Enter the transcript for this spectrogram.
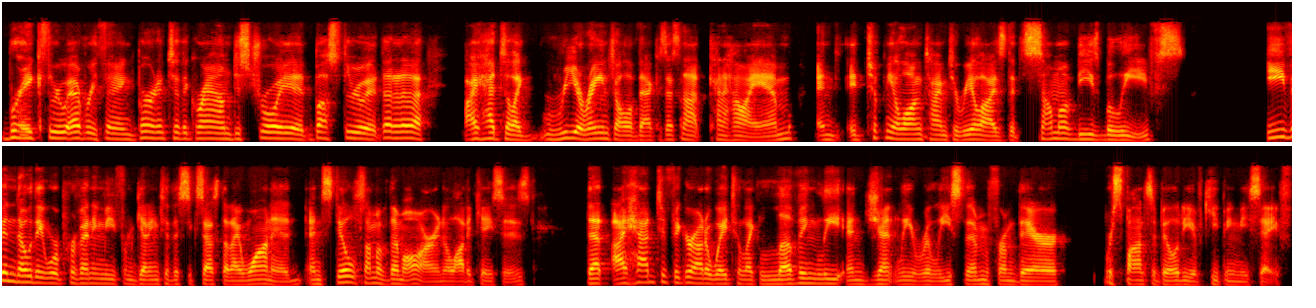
break through everything, burn it to the ground, destroy it, bust through it. Da, da, da. I had to like rearrange all of that because that's not kind of how I am. And it took me a long time to realize that some of these beliefs, even though they were preventing me from getting to the success that I wanted, and still some of them are in a lot of cases, that I had to figure out a way to like lovingly and gently release them from their responsibility of keeping me safe.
